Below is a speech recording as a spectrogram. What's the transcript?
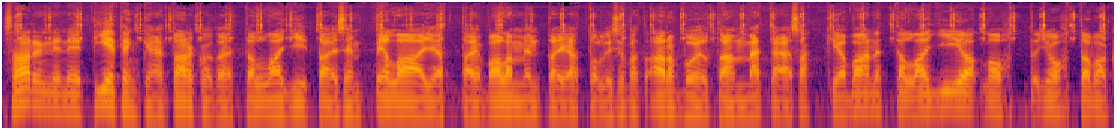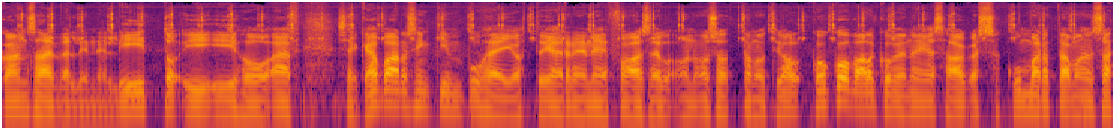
Saarinen ei tietenkään tarkoita, että laji tai sen pelaajat tai valmentajat olisivat arvoiltaan mätää sakkia, vaan että lajia johtava kansainvälinen liitto IIHF sekä varsinkin puheenjohtaja René Fasel on osoittanut jo koko valko saakassa kumartavansa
